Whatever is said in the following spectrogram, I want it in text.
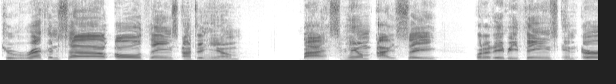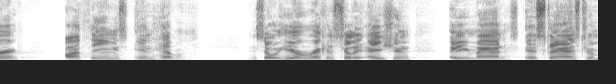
to reconcile all things unto him, by him I say, whether they be things in earth or things in heaven. And so here, reconciliation, amen, it stands to,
